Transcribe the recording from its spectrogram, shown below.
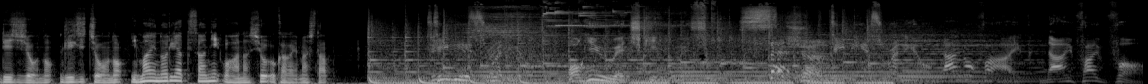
理事長の理事長の今井紀明さんにお話を伺いました。TBS ラディオ荻上チキセッション TBS ラディオ905-954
